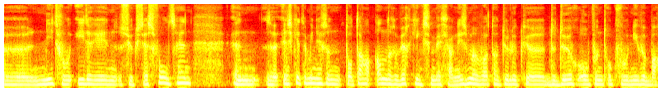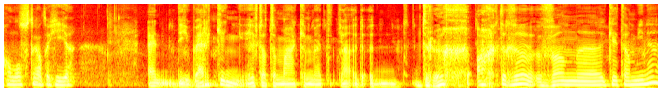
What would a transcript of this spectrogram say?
uh, niet voor iedereen succesvol zijn. En de esketamine heeft een totaal ander werkingsmechanisme, wat natuurlijk uh, de deur opent ook voor nieuwe behandelstrategieën. En die werking, heeft dat te maken met ja, het, drugachtige van uh, ketamine?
